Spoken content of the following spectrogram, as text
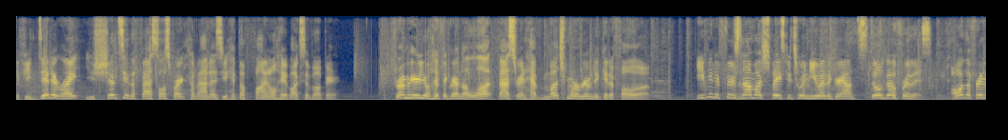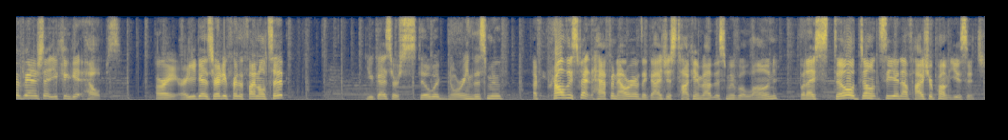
If you did it right, you should see the fast fall sprite come out as you hit the final hitbox of up air. From here, you'll hit the ground a lot faster and have much more room to get a follow up. Even if there's not much space between you and the ground, still go for this. All the frame advantage that you can get helps. Alright, are you guys ready for the final tip? You guys are still ignoring this move? I've probably spent half an hour of the guy just talking about this move alone, but I still don't see enough Hydro Pump usage.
